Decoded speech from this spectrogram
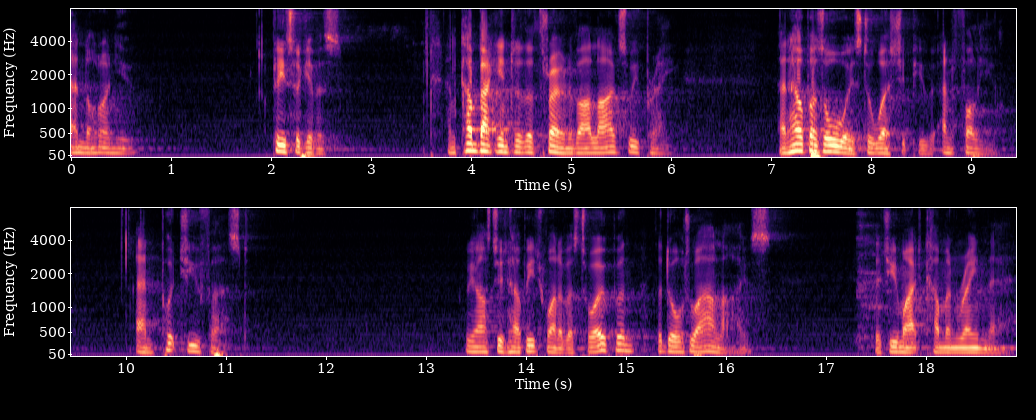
and not on you. Please forgive us and come back into the throne of our lives, we pray. And help us always to worship you and follow you and put you first. We ask you to help each one of us to open the door to our lives that you might come and reign there.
